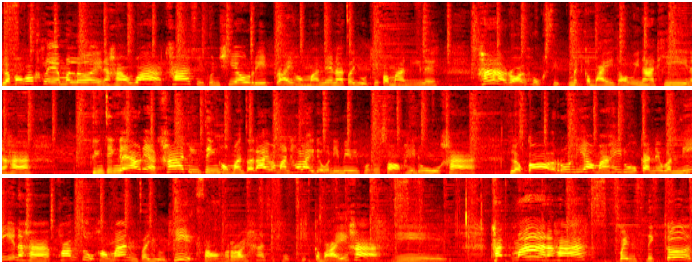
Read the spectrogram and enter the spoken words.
แล้วเขาก็เคลมมาเลยนะคะว่าค่า sequential read write ของมันเนี่ยนะจะอยู่ที่ประมาณนี้เลย 560 เมกะไบต์ต่อวินาทีนะคะ จริงๆแล้วเนี่ยค่าจริง ๆ ของมันจะได้ประมาณเท่าไหร่เดี๋ยววันนี้มีผลทดสอบให้ดูค่ะ แล้วก็รุ่นที่เอามาให้ดูกันในวันนี้นะคะ ความจุของมันจะอยู่ที่ 256กิกะไบต์ค่ะ นี่ ถัดมานะคะ เป็นสติกเกอร์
